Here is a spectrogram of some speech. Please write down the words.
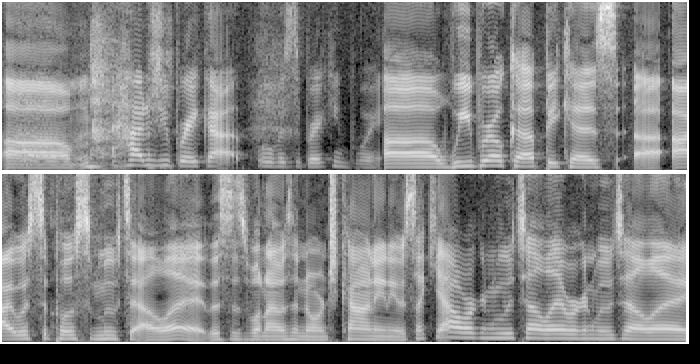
How did you break up? What was the breaking point? Uh, we broke up because uh, I was supposed to move to LA. This is when I was in Orange County, and he was like, "Yeah, we're gonna move to LA. We're gonna move to LA."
